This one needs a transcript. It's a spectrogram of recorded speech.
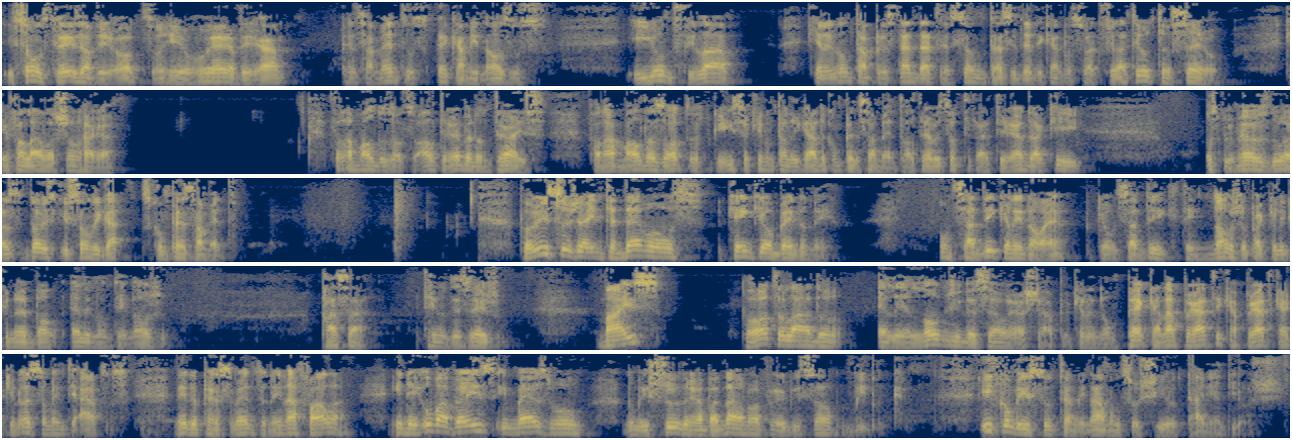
E são os três avirot, Yehué Avirá, pensamentos pecaminosos, e um tefilá, que ele não está prestando atenção, não está se dedicando à sua tefilá. Tem o terceiro, que é falar Lashon Hara. Falar mal dos outros. Alter não traz falar mal das outras, porque isso aqui não está ligado com pensamento. Alter só está tirando aqui os primeiros duas, dois que são ligados com pensamento. Por isso já entendemos quem que é o Benoni. Um tzadik ele não é, porque um tzadik tem nojo para aquilo que não é bom, ele não tem nojo. Passa, tem o desejo. Mas, por outro lado, ele é longe de ser um rachá, porque ele não peca na prática. A prática aqui não é somente atos, nem do pensamento, nem na fala, e nem uma vez, e mesmo no Missur de Rabaná, numa proibição bíblica. E com isso terminamos o Shio Tanya de hoje.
